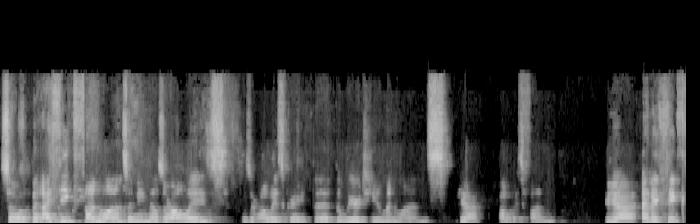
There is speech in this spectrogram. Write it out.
So, but I think fun ones, I mean, those are always, those are always great. The, the weird human ones. Yeah. Always fun. Yeah. And I think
